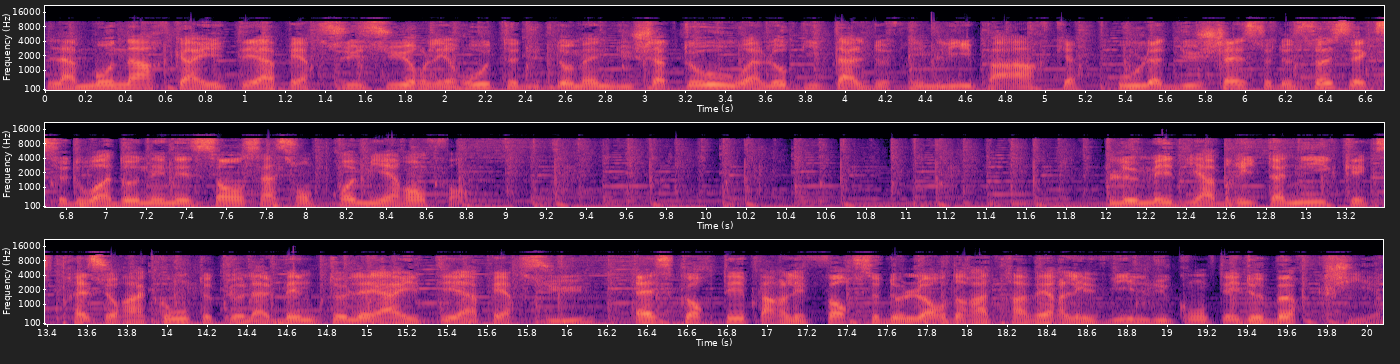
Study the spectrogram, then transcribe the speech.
La monarque a été aperçue sur les routes du domaine du château ou à l'hôpital de Frimley Park, où la duchesse de Sussex doit donner naissance à son premier enfant. Le média britannique Express raconte que la Bentley a été aperçue, escortée par les forces de l'ordre à travers les villes du comté de Berkshire.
